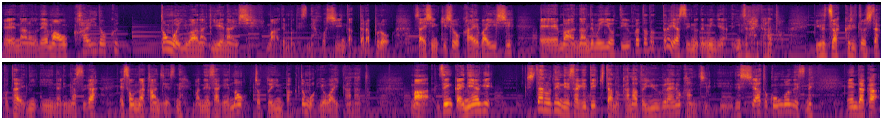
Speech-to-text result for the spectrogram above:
えー、なので、まあ、お買い得とも言わな、言えないし、まあでもですね、欲しいんだったらプロ、最新機種を買えばいいし、えー、まあ何でもいいよっていう方だったら安いのでもいいんじゃいいんじゃないかなというざっくりとした答えになりますが、えそんな感じですね。まあ、値下げのちょっとインパクトも弱いかなと。まあ、前回値上げしたので値下げできたのかなというぐらいの感じですし、あと今後ですね、円高、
